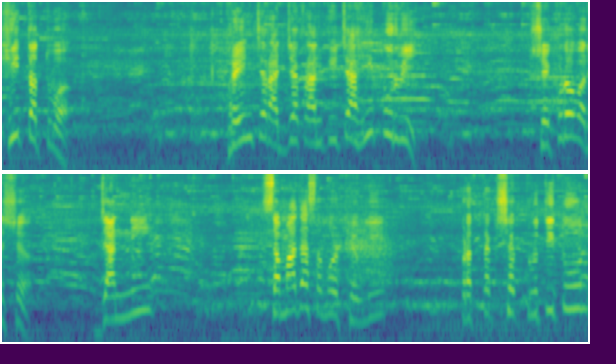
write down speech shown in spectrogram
ही तत्व फ्रेंच राज्यक्रांतीच्याही पूर्वी शेकडो वर्ष ज्यांनी समाजासमोर ठेवली प्रत्यक्ष कृतीतून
